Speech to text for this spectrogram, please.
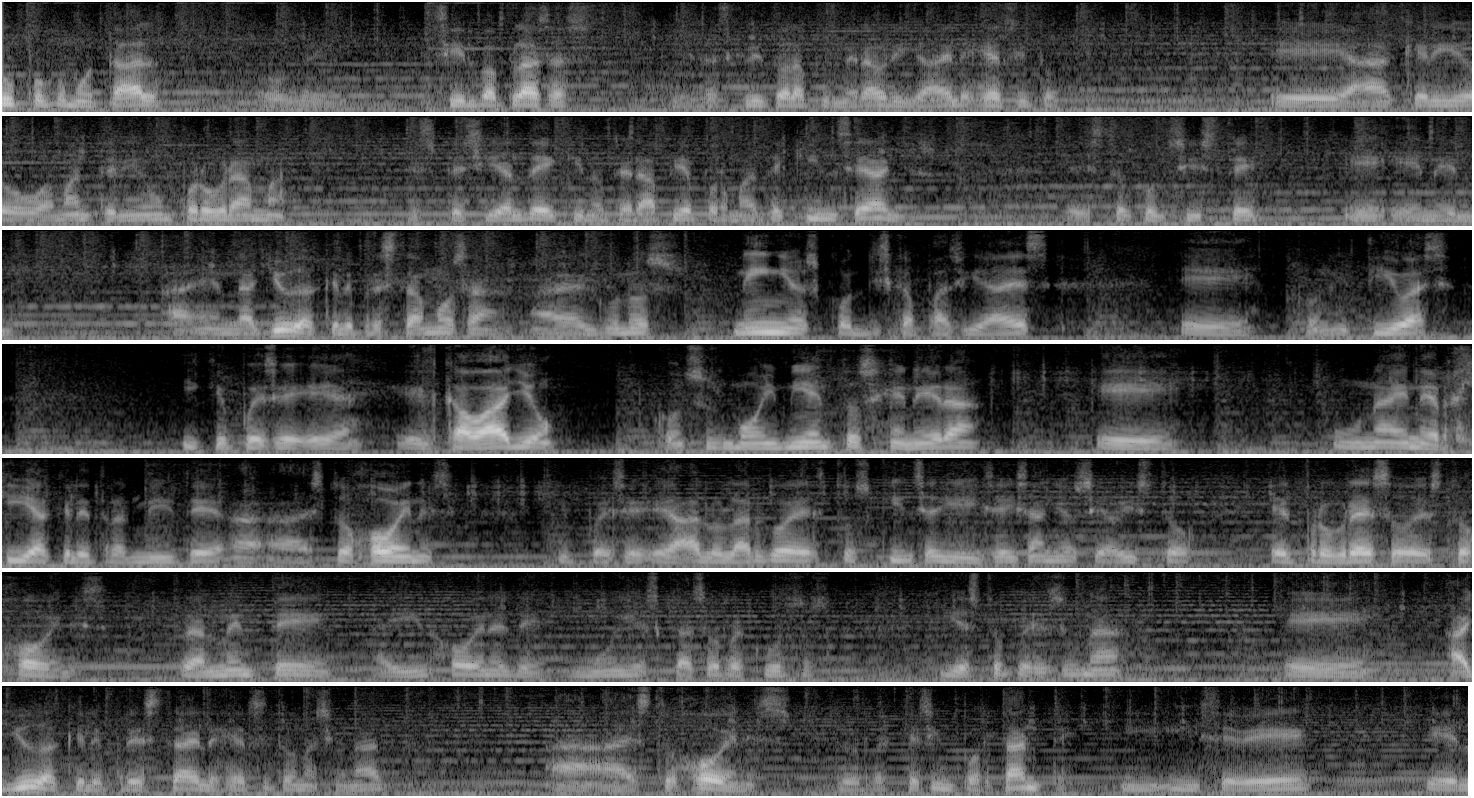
Grupo como tal, Silva Plazas, que es adscrito a la primera brigada del ejército, eh, ha querido o ha mantenido un programa especial de equinoterapia por más de 15 años. Esto consiste eh, en, el- en la ayuda que le prestamos a, algunos niños con discapacidades eh, cognitivas y que pues el caballo con sus movimientos genera una energía que le transmite a, estos jóvenes y pues eh, a lo largo de estos 15, 16 años se ha visto el progreso de estos jóvenes. Realmente hay jóvenes de muy escasos recursos y esto pues es una eh, ayuda que le presta el Ejército Nacional a, estos jóvenes, de verdad que es importante y, se ve eh,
